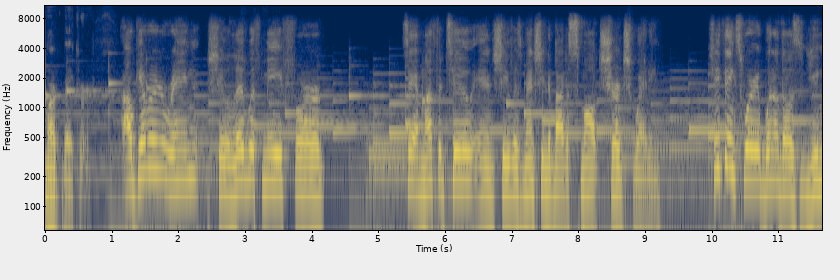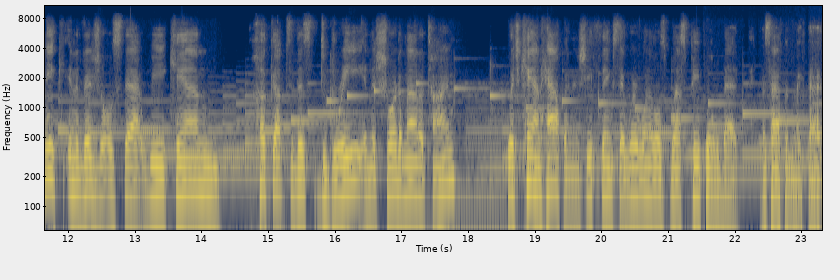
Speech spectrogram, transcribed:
Mark Baker. I'll give her a ring. She'll live with me for, say, a month or two, and she was mentioning about a small church wedding. She thinks we're one of those unique individuals that we can hook up to this degree in the short amount of time which can happen. And she thinks that we're one of those blessed people that has happened like that.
